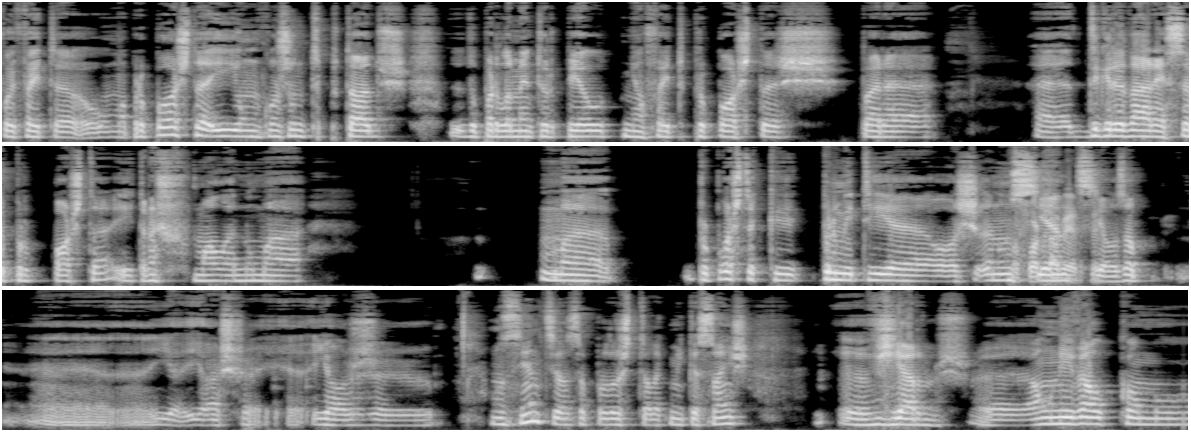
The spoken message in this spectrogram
foi feita uma proposta e um conjunto de deputados do Parlamento Europeu tinham feito propostas para uh, degradar essa proposta e transformá-la numa uma proposta que permitia aos anunciantes e aos, uh, e, aos, e aos uh, anunciantes e aos operadores de telecomunicações vigiar-nos a um nível como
